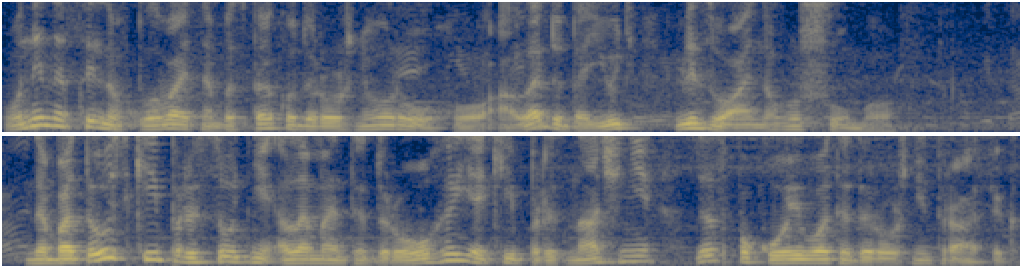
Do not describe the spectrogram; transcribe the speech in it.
Вони не сильно впливають на безпеку дорожнього руху, але додають візуального шуму. На Батуській присутні елементи дороги, які призначені заспокоювати дорожній трафік.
